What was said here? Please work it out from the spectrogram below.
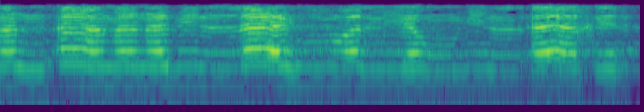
من آمن بالله واليوم الآخر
